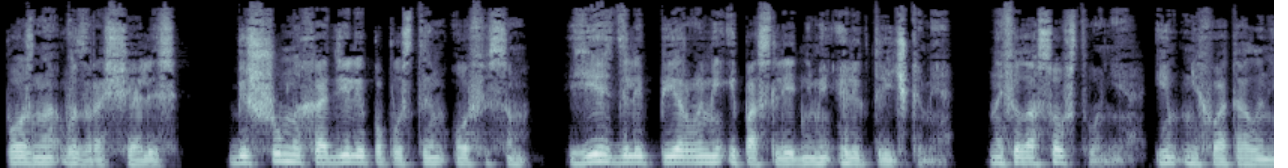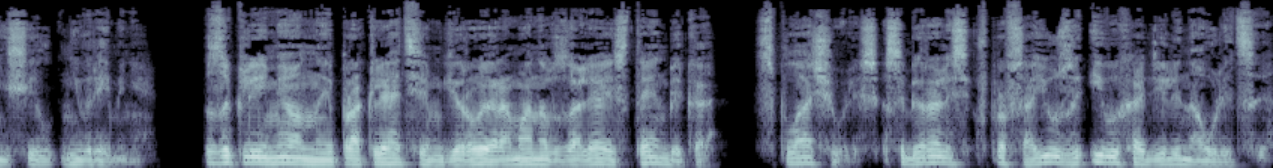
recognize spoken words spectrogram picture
поздно возвращались, бесшумно ходили по пустым офисам, ездили первыми и последними электричками. На философствование им не хватало ни сил, ни времени. Заклейменные проклятием герои романов Золя и Стенбека сплачивались, собирались в профсоюзы и выходили на улицы.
